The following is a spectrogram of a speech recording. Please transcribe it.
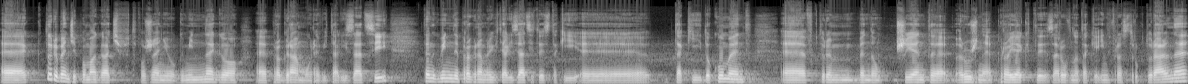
e, który będzie pomagać w tworzeniu gminnego programu rewitalizacji. Ten gminny program rewitalizacji to jest taki, e, taki dokument, e, w którym będą przyjęte różne projekty, zarówno takie infrastrukturalne,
